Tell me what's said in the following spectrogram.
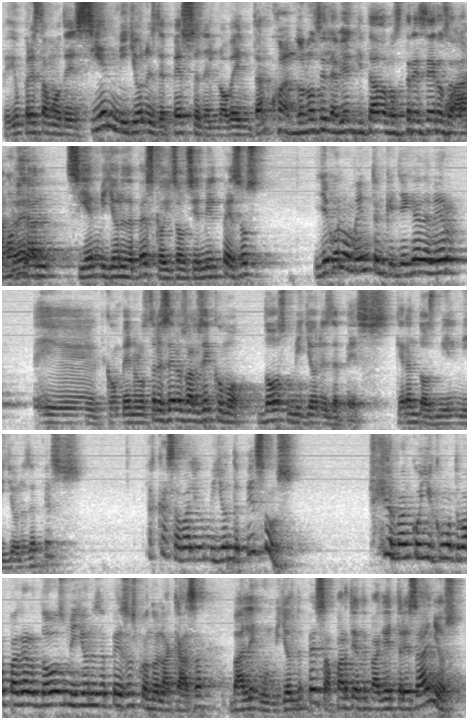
Pedí un préstamo de 100 millones de pesos en el 90. Cuando no se le habían quitado los tres ceros a la moneda. eran 100 millones de pesos, que hoy son 100 mil pesos. Y llegó el momento en que llegué a deber, eh, con menos los tres ceros, algo así como 2 millones de pesos, que eran 2 mil millones de pesos. La casa vale un millón de pesos. Dije al banco, oye, ¿cómo te va a pagar 2 millones de pesos cuando la casa vale un millón de pesos? Aparte ya te pagué 3 años.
